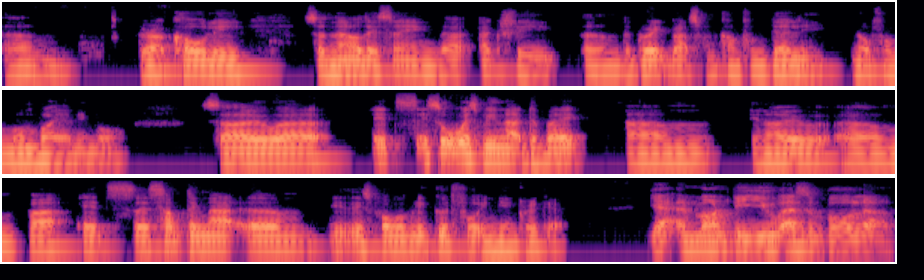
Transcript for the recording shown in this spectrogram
um, Virat Kohli. So now they're saying that actually um, the great batsmen come from Delhi, not from Mumbai anymore. So uh, it's it's always been that debate, um, you know, um, but it's, it's, something that um, is probably good for Indian cricket. Yeah, and Monty, you as a bowler,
